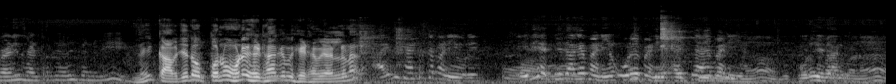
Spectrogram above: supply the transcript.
ਰੈਡੀ ਸੈਂਟਰ ਤੇ ਆਦੀ ਪਿੰਨ ਵੀ। ਨਹੀਂ ਕਬਜੇ ਤੋਂ ਉੱਪਰ ਨੂੰ ਹੁਣੇ ਹੇਠਾਂ ਕਿ ਵੀ ਹੇਠਾਂ ਵੀ ਲੈ ਲੈਣਾ। ਆਈ ਵੀ ਸੈਂਟਰ ਤੇ ਪੈਣੀ ਉਰੇ। ਇਹਦੀ ਇੱਥੇ ਜਾ ਕੇ ਪੈਣੀ ਆ ਉਰੇ ਪੈਣੀ ਆ, ਇੱਥੇ ਐ ਪੈਣੀ ਆ। ਥੋੜੇ ਜਿਹਾ ਬਣਾ।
